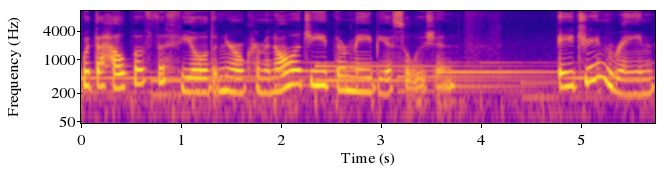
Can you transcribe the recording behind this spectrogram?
With the help of the field neurocriminology, there may be a solution. Adrian Raine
